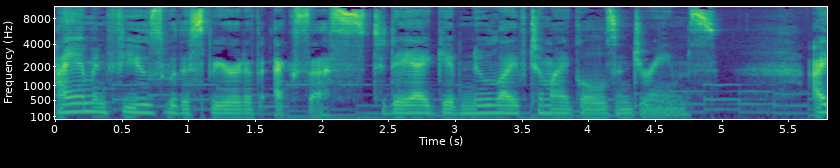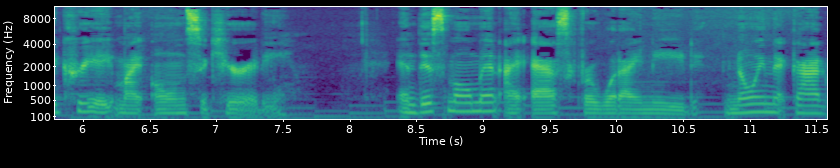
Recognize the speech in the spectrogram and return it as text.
I am infused with a spirit of excess. Today I give new life to my goals and dreams. I create my own security. In this moment, I ask for what I need, knowing that God,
